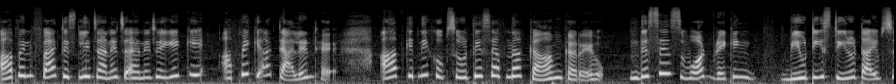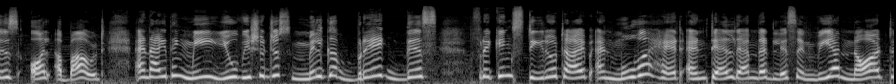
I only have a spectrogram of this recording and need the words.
आप इनफैक्ट इसलिए जाने चाहने चाहिए कि आप में क्या टैलेंट है। आप कितनी खूबसूरती से अपना काम कर रहे हो। This is what breaking beauty stereotypes is all about and I think me you we should just milk a break this freaking stereotype and move ahead and tell them that listen we are not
